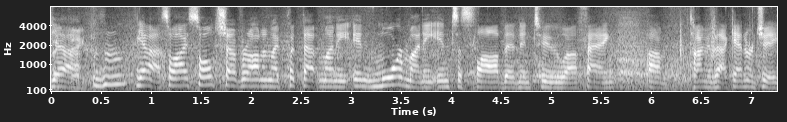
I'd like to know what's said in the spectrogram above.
Yeah, mm-hmm. yeah. So I sold Chevron and I put that money in more money into SLB and into uh, FANG, um, Diamondback Energy,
